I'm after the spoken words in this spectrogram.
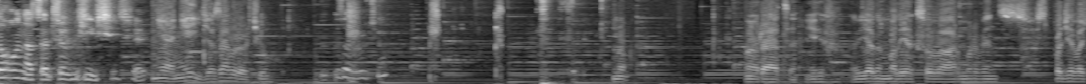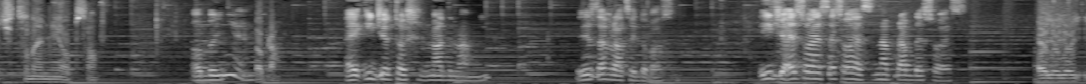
Do nas oczywiście. Nie, nie idzie, zawrócił. Zawrócił? No. No raty. I jeden ma diaksowy armor, więc spodziewać się co najmniej opsa. Oby nie. Dobra. Ej, idzie ktoś nad nami. Zawracaj do bazy. Idzie SOS, SOS, naprawdę SOS. Oj, oj, oj.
